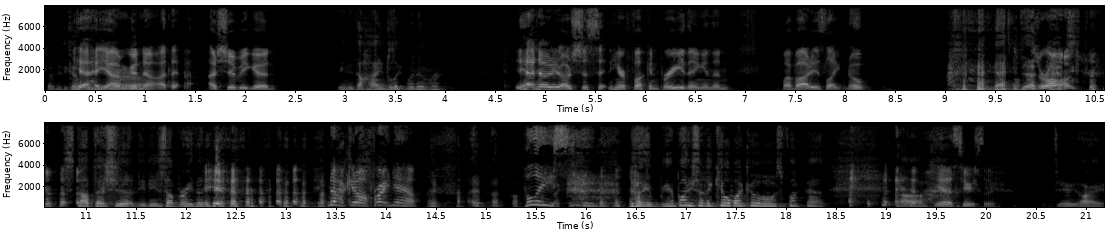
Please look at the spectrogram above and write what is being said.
Don't need to come yeah, to yeah, I'm good uh, I think I should be good. You need the Heimlich maneuver? Yeah, no, dude, I was just sitting here fucking breathing, and then my body's like, nope, something's wrong. Stop that shit. You need to stop breathing. Yeah. Knock it off right now, police. No, your- body's trying to kill my co-host. Fuck that. Uh, yeah, seriously. dude, all right.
